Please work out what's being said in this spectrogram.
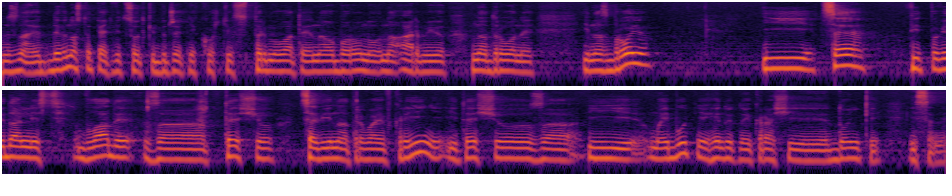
не знаю, 95% бюджетних коштів спрямувати на оборону, на армію, на дрони і на зброю. І це відповідальність влади за те, що ця війна триває в країні, і те, що за її майбутнє гинуть найкращі доньки і сини.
